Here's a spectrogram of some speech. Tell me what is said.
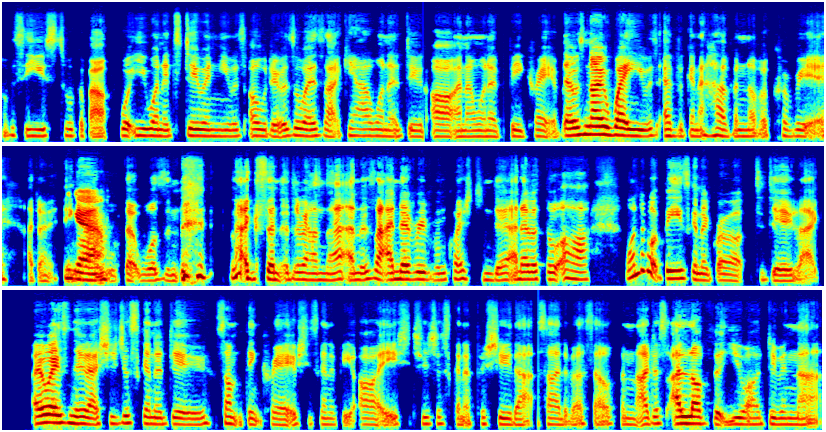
obviously, you used to talk about what you wanted to do when you was older, it was always like, yeah, I want to do art and I want to be creative. There was no way you was ever going to have another career. I don't think. Yeah. that- wasn't like centered around that. And it's like, I never even questioned it. I never thought, oh, I wonder what B's going to grow up to do. Like, I always knew that she's just going to do something creative. She's going to be arty. She's just going to pursue that side of herself. And I just, I love that you are doing that.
